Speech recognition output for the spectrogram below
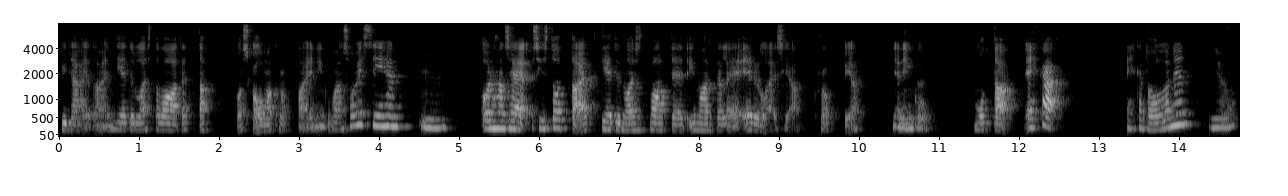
pitää jotain tietynlaista vaatetta, koska oma kroppa ei niin kuin vaan sovi siihen. Mm. Onhan se siis totta, että tietynlaiset vaatteet imartelee erilaisia kroppia. Ja mm. niin kuin, mutta ehkä, ehkä tollanen. Joo.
